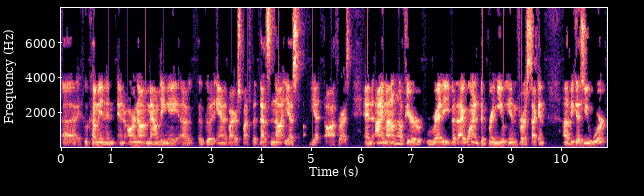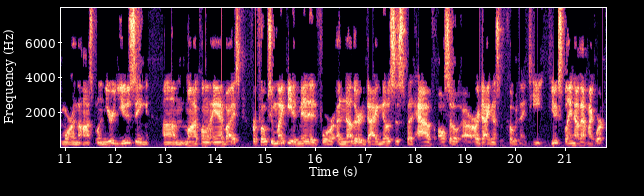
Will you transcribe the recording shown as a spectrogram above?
uh, who come in and, and are not mounting a, a, a, good antibody response, but that's not yet yet authorized. And I'm I don't know if you're ready, but I wanted to bring you in for a second uh, because you work more in the hospital and you're using um, monoclonal antibodies for folks who might be admitted for another diagnosis, but have also are diagnosed with COVID-19. Can you explain how that might work?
